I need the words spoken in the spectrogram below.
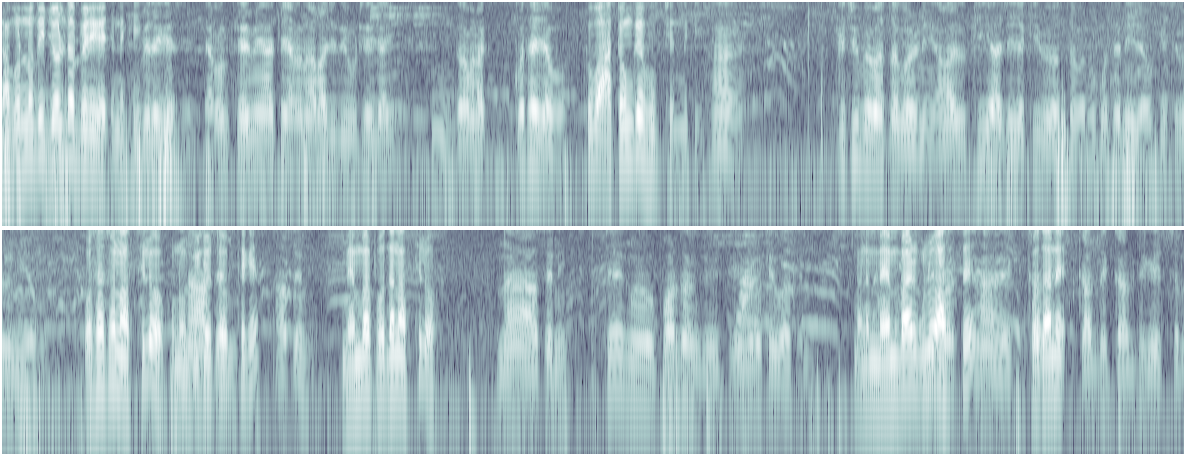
নাগর নদীর জলটা বেড়ে গেছে নাকি? বেড়ে গেছে এখন থেমে আছে এখন আবার যদি উঠে যাই তো আমরা কোথায় যাব? খুব আতঙ্কে ভুগছেন নাকি? হ্যাঁ কিছু ব্যবস্থা করিনি আমার কি আছে যে কি ব্যবস্থা করব কোথায় নিয়ে যাব কিছু করে নিয়ে যাব? প্রশাসন আসছিল কোনো ভিডিও তরফ থেকে? আসেনি। মেম্বার প্রধান আসছিল? না আসেনি। প্রধান এগুলো কেউ আসেনি। মানে মেম্বারগুলো আসছে? হ্যাঁ প্রধানে কাল থেকে কাল থেকে এসেছিল।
